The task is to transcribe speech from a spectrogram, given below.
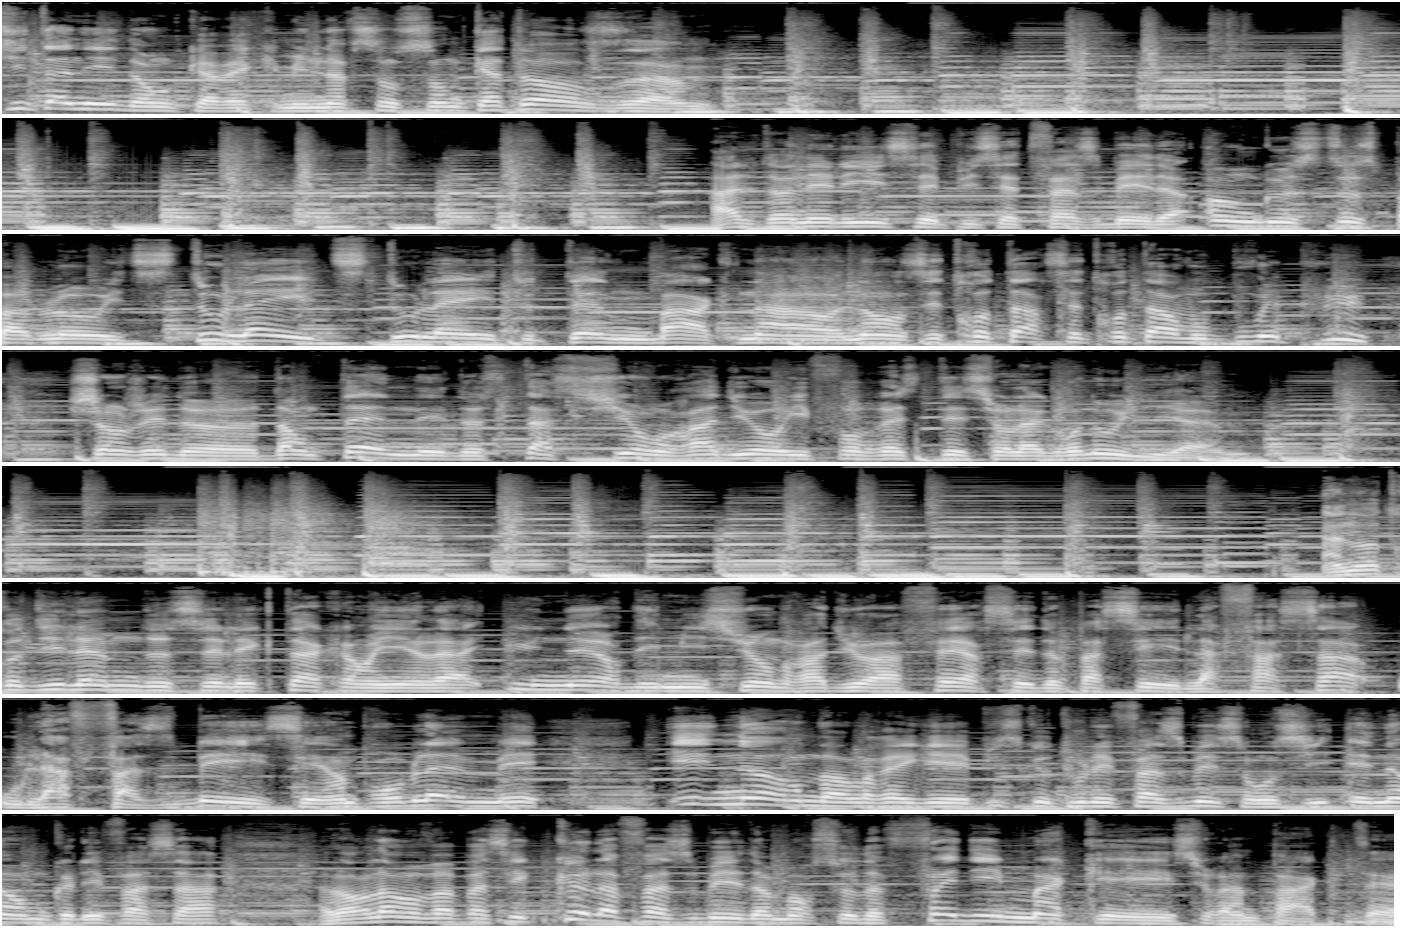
Petite année donc avec 1974. Alton Ellis et puis cette phase B de Augustus Pablo, It's too late, it's too late to turn back now. Non, c'est trop tard, c'est trop tard, vous pouvez plus changer d'antenne et de station radio, il faut rester sur la grenouille. Un autre dilemme de Selecta quand il y a une heure d'émission de radio à faire, c'est de passer la face A ou la face B. C'est un problème, mais énorme dans le reggae, puisque tous les faces B sont aussi énormes que les faces A. Alors là, on va passer que la face B d'un morceau de Freddie Mackey sur Impact.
